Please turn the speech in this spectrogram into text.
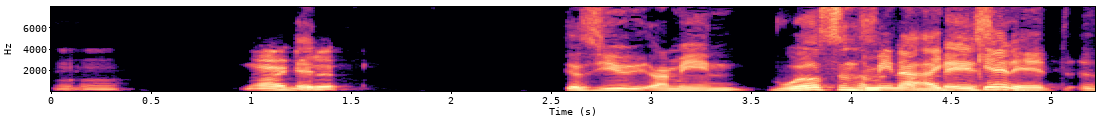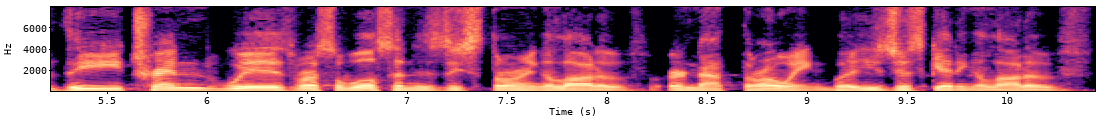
mhm. No, I get It- it. because you. I mean, Wilson's. I mean, I get it. The trend with Russell Wilson is he's throwing a lot of, or not throwing, but he's just getting a lot of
